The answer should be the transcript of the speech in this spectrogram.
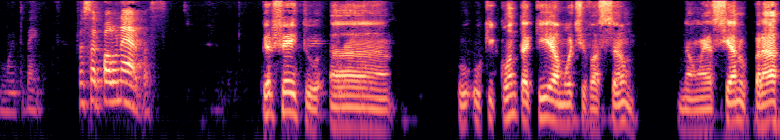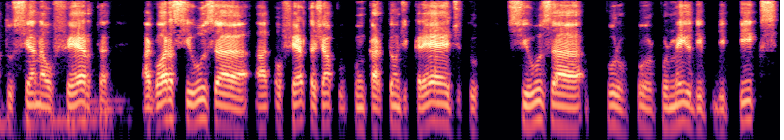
Muito bem. Professor Paulo Nerbas. Perfeito. Uh, o, o que conta aqui é a motivação, não é se é no prato, se é na oferta. Agora se usa a oferta já com cartão de crédito, se usa por, por, por meio de, de PIX.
